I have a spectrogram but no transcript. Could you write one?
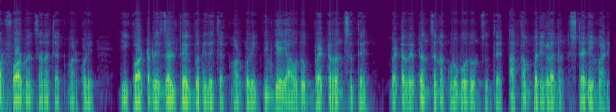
ಪರ್ಫಾರ್ಮೆನ್ಸ್ ಅನ್ನ ಚೆಕ್ ಮಾಡ್ಕೊಳ್ಳಿ. ಈ ಕ್ವಾರ್ಟರ್ ರಿಸಲ್ಟ್ ಹೇಗ್ ಬಂದಿದೆ ಚೆಕ್ ಮಾಡ್ಕೊಳ್ಳಿ. ನಿಮ್ಗೆ ಯಾವುದು ಬೆಟರ್ ಅನ್ಸುತ್ತೆ? ಬೆಟರ್ ರಿಟರ್ನ್ಸ್ ಅನ್ನ ಕೊಡಬಹುದು ಅನ್ಸುತ್ತೆ. ಆ ಕಂಪನಿಗಳನ್ನ ಸ್ಟಡಿ ಮಾಡಿ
